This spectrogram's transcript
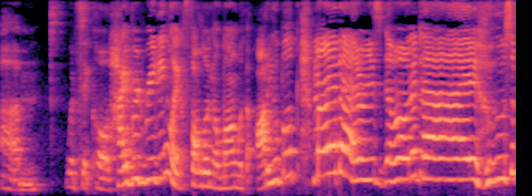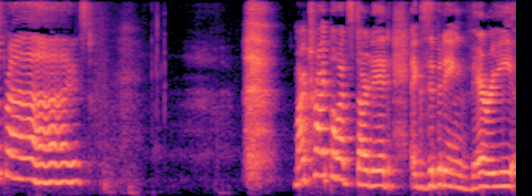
um, what's it called? Hybrid reading, like following along with the audiobook. My battery's gonna die, who's surprised? My tripod started exhibiting very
